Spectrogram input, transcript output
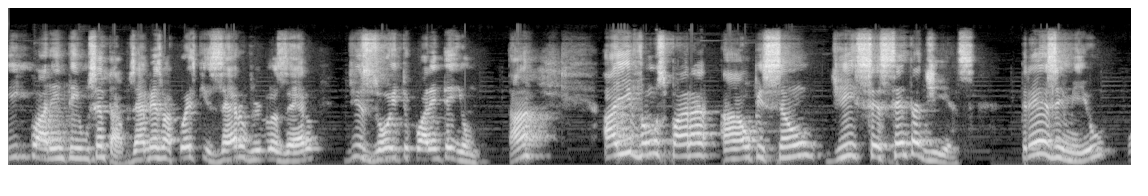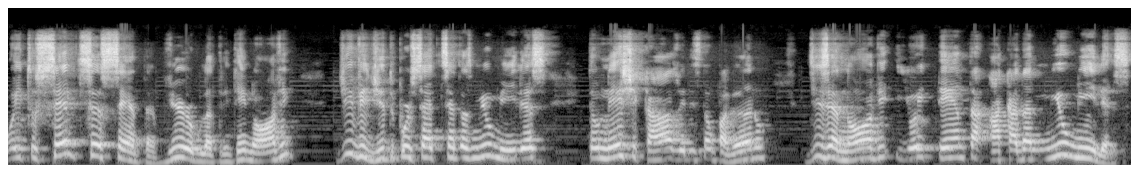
e 41 centavos. É a mesma coisa que 0,01841, tá? Aí vamos para a opção de 60 dias. 13.860,39 dividido por 700 mil milhas. Então, neste caso, eles estão pagando 19,80 a cada mil milhas.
